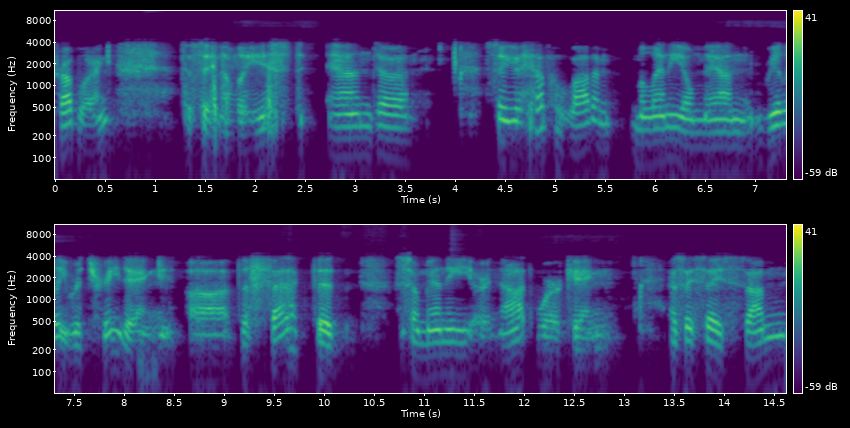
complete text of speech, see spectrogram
troubling to say the least. And, uh, so you have a lot of millennial men really retreating. Uh, the fact that so many are not working, as I say, some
